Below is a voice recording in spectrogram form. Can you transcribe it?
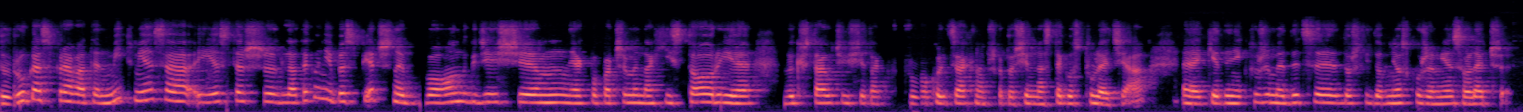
Druga sprawa, ten mit mięsa jest też dlatego niebezpieczny, bo on gdzieś, jak popatrzymy na historię, wykształcił się tak w okolicach na przykład XVIII stulecia, e, kiedy niektórzy medycy doszli do wniosku, że mięso leczy.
